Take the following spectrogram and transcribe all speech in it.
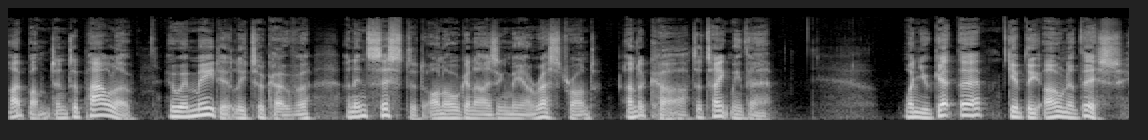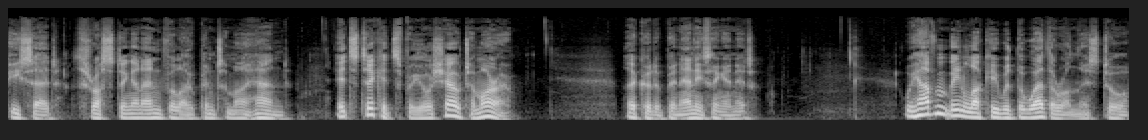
I bumped into Paolo, who immediately took over and insisted on organising me a restaurant and a car to take me there. When you get there, give the owner this, he said, thrusting an envelope into my hand. It's tickets for your show tomorrow. There could have been anything in it. We haven't been lucky with the weather on this tour.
